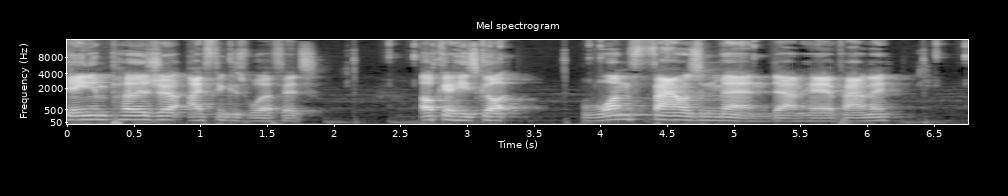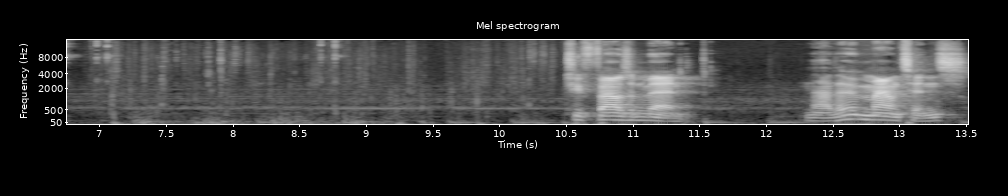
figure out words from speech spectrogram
Gaining Persia, I think is worth it. Okay, he's got 1,000 men down here, apparently. 2,000 men. Now, they're in mountains.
